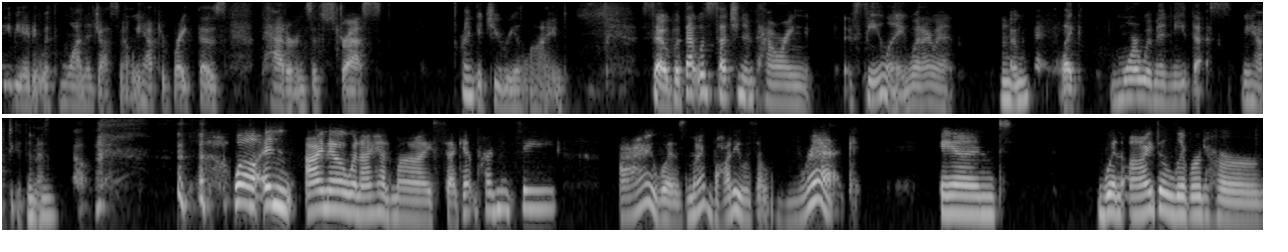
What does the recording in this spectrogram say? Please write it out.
alleviate it with one adjustment. We have to break those patterns of stress and get you realigned. So, but that was such an empowering feeling when I went, mm-hmm. okay, like more women need this. We have to get the message mm-hmm. out. well, and I know when I had my second pregnancy, I was, my body was a wreck. And when I delivered her,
